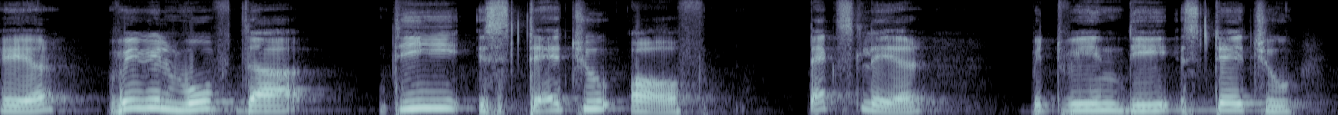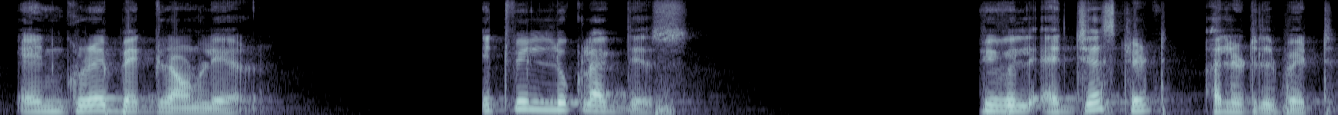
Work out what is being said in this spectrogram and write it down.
Here we will move the, the statue of text layer between the statue and gray background layer. It will look like this. We will adjust it a little bit.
